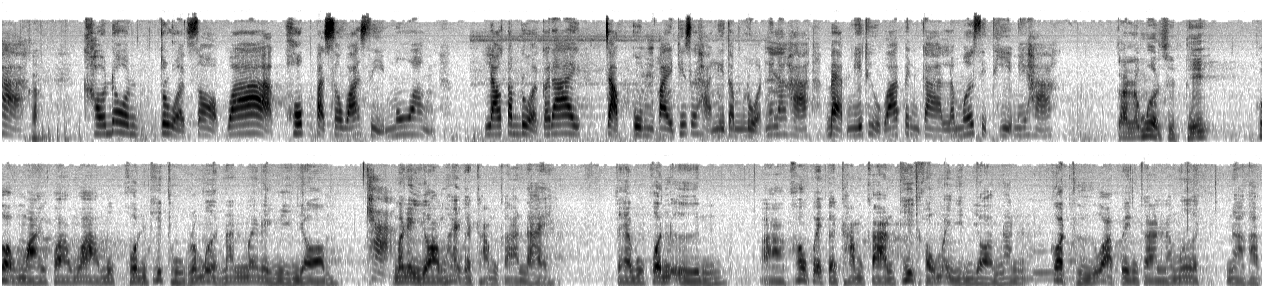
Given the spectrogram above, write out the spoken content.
ค่ะครับเขาโดนตรวจสอบว่าพบปัสสาวะสีม่วง แล้วตำรวจก็ได้จับกลุ่มไปที่สถานีตำรวจเนี่ยนะคะ แบบนี้ถือว่าเป็นการละเมิดสิทธิไหมคะ การละเมิดสิทธิก็หมายความว่าบุคคลที่ถูกละเมิดนั้นไม่ได้ยินยอม ค่ะ ไม่ได้ยอมให้กระทำการใด แต่บุคคลอื่นอ่าเข้าไปกระทำการที่เขาไม่ยินยอมนั้น ก็ถือว่าเป็นการละเมิดนะครับ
